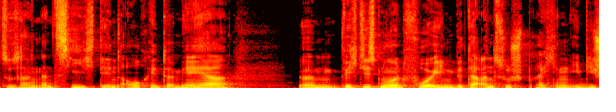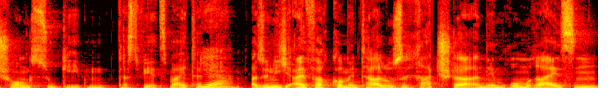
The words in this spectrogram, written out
zu sagen, dann ziehe ich den auch hinter mir her. Ähm, wichtig ist nur, vor ihn bitte anzusprechen, ihm die Chance zu geben, dass wir jetzt weitergehen. Ja. Also nicht einfach kommentarlos Ratsch da an dem rumreißen,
